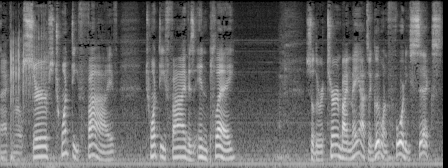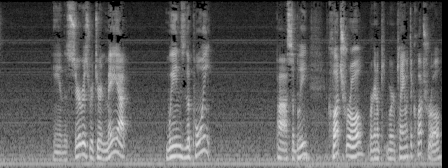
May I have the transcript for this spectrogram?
McEnroe serves 25. 25 is in play. So the return by Mayotte's a good one, 46. And the service return, Mayotte wins the point, possibly. Clutch roll, we're gonna we're playing with the clutch roll.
